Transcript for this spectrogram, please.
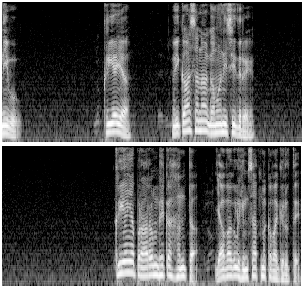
ನೀವು ಕ್ರಿಯೆಯ ವಿಕಾಸನ ಗಮನಿಸಿದರೆ, ಕ್ರಿಯೆಯ ಪ್ರಾರಂಭಿಕ ಹಂತ ಯಾವಾಗಲೂ ಹಿಂಸಾತ್ಮಕವಾಗಿರುತ್ತೆ.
